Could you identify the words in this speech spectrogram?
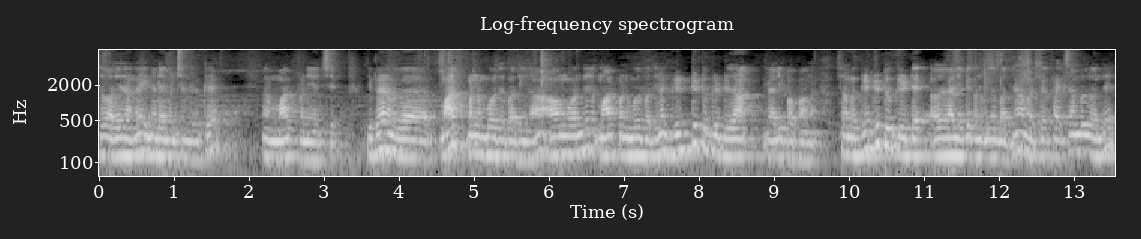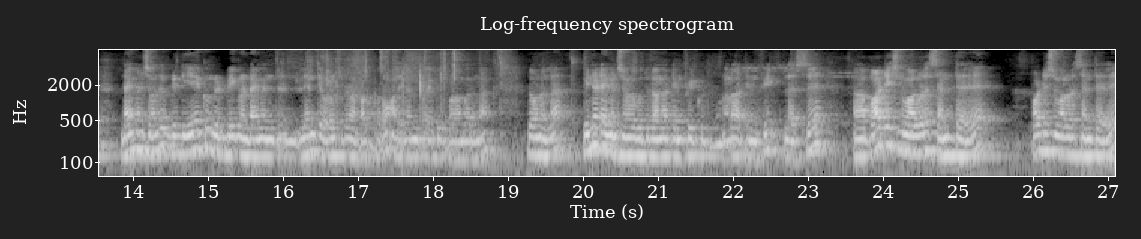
ஸோ அதே தாங்க என்ன டைமென்ஷன் இருக்குது மார்க் பண்ணியாச்சு. இப்போ நம்ம மார்க் பண்ணும்போது பார்த்தீங்கன்னா அவங்க வந்து மார்க் பண்ணும்போது பார்த்தீங்கன்னா கிரிட்டு டு கிரிட்டு தான் வேல்யூ பார்ப்பாங்க. ஸோ நம்ம கிரிட்டு டு கிரிட்டு அதாவது வேல்யூ எப்படி கண்டுபிடிக்கும் பார்த்தீங்கன்னா நம்ம ஃபார் எக்ஸாம்பிள் வந்து டைமென்ஷன் வந்து கிரிட் ஏக்கும் கிரிட் பிக்கும் டைமென்ஷன் லென்த் எவ்வளோன்னு சொல்லிட்டு நான் பார்க்க போகிறோம் அது என்னன்னு எப்படி பார்க்கலாம் பாருங்க இது ஒன்றும் இல்லை. என்ன டைமென்ஷன் எவ்வளோ கொடுத்துருக்காங்க. டென் ஃபீட் கொடுத்துருக்காங்களா? டென் ஃபீட் ப்ளஸ்ஸு பார்ட்டிஷன் வாலோட சென்டரு பார்ட்டிஷன் வாலோட centre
